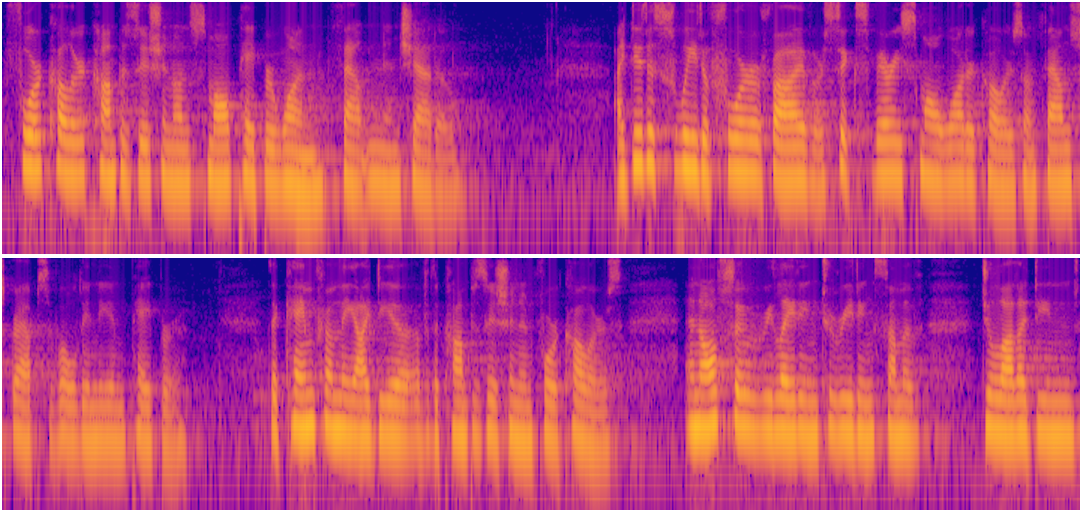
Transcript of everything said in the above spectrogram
Four color composition on small paper one, fountain and shadow. I did a suite of four or five or six very small watercolors on found scraps of old Indian paper that came from the idea of the composition in four colors, and also relating to reading some of Jalaluddin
